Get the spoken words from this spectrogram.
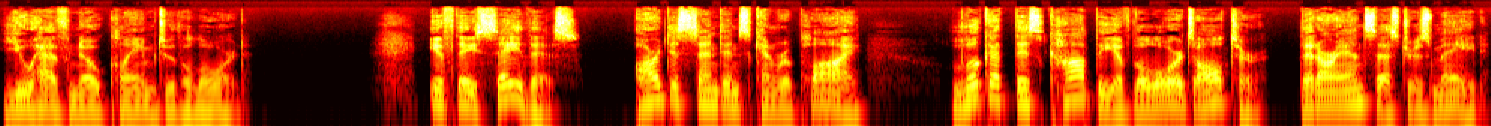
You have no claim to the Lord. If they say this, our descendants can reply, Look at this copy of the Lord's altar that our ancestors made.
